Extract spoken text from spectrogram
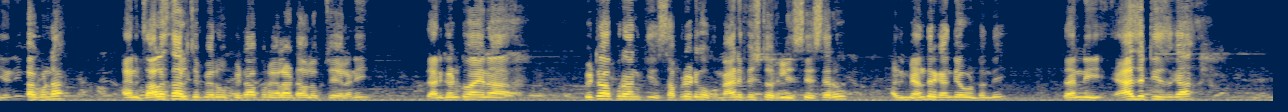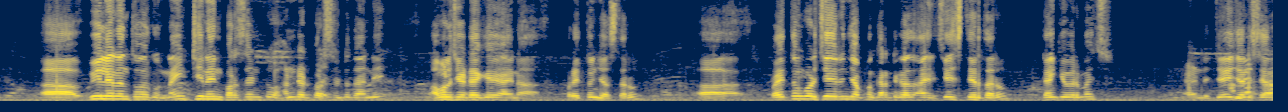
ఇవన్నీ కాకుండా ఆయన చాలాసార్లు చెప్పారు పిఠాపురం ఎలా డెవలప్ చేయాలని. దానికంటూ ఆయన పిఠాపురానికి సపరేట్గా ఒక మేనిఫెస్టో రిలీజ్ చేశారు. అది మీ అందరికీ అందే ఉంటుంది. దాన్ని యాజ్ ఇట్ ఈస్గా వీలైనంత వరకు ninety nine percent hundred percent దాన్ని అమలు చేయడానికి ఆయన ప్రయత్నం చేస్తారు. ప్రయత్నం కూడా చేయరని చెప్పడం కరెక్ట్ కాదు. ఆయన చేసి తీరుతారు. Thank you very much and జై జనసేన.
